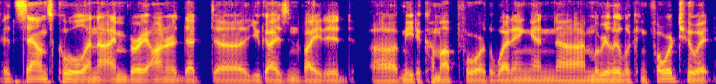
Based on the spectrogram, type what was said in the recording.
It sounds cool, and I'm very honored that uh, you guys invited uh, me to come up for the wedding, and uh, I'm really looking forward to it.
